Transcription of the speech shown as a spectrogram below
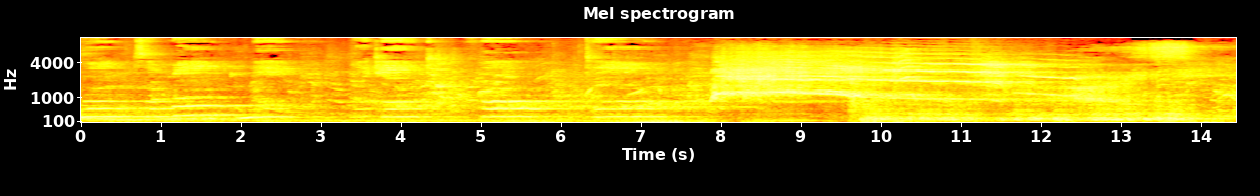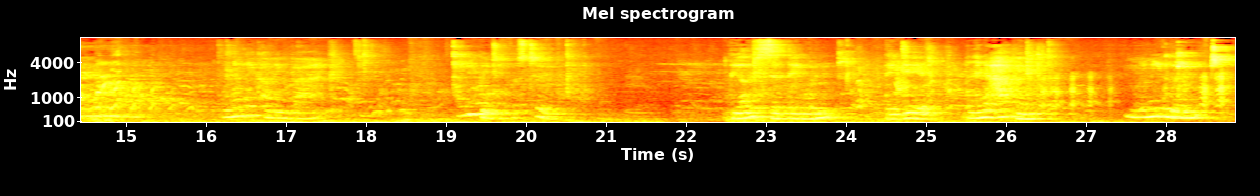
Around me, I can't down. When are they coming back? Are you going to us too? The others said they wouldn't. They did, and then it happened. Mummy went.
